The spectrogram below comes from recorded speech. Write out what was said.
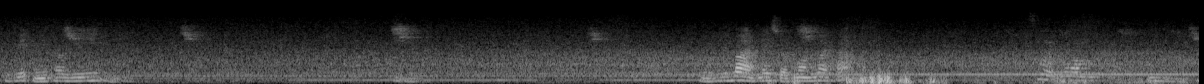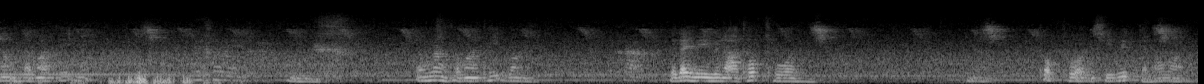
ชีวิตมีเท่านี้อยู่ที่บ้านได้สวดมนต์ไหว้พระไหมสวดมนต์อืมนั่งสมาธิไหมไม่ค่อยอืมต้องนั่งสมาธิบ้างค่ะจะได้มีเวลาทบทวนนะทบทวนชีวิตแต่ละวันอืม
